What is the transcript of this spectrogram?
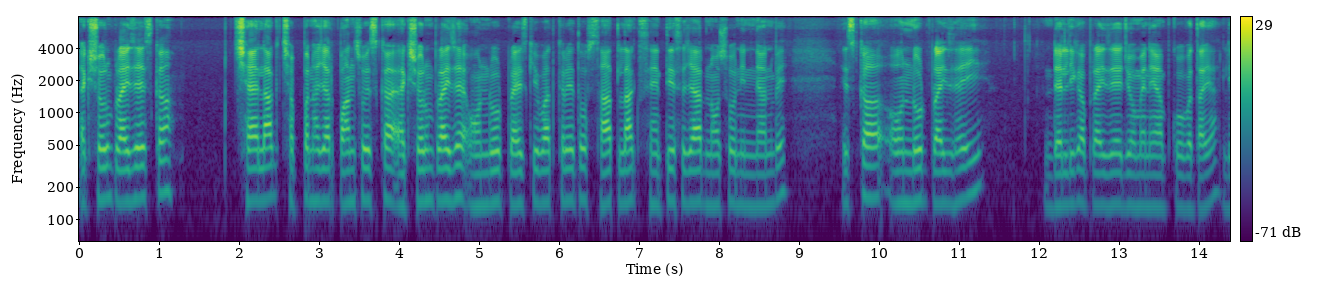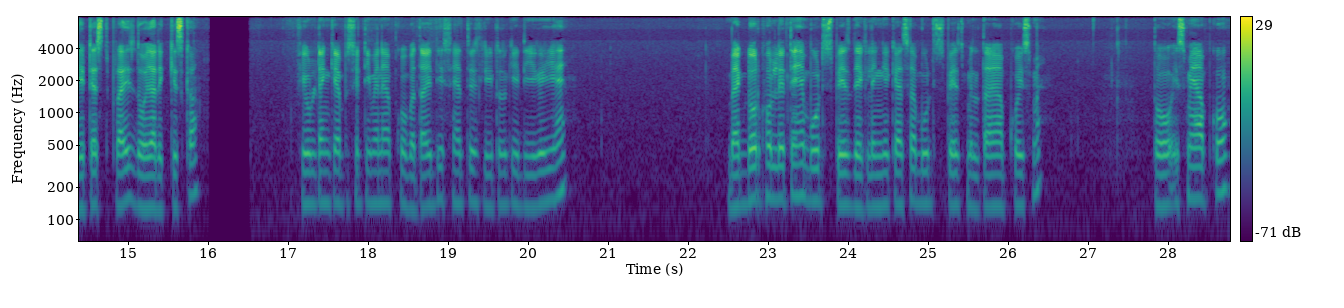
एक्शोरूम प्राइस है इसका छः लाख छप्पन हज़ार पाँच सौ इसका एक्स शोरूम प्राइस है। ऑन रोड प्राइस की बात करें तो सात लाख सैंतीस हज़ार नौ सौ निन्यानवे इसका ऑन रोड प्राइस है ये। दिल्ली का प्राइस है जो मैंने आपको बताया, लेटेस्ट प्राइस 2021 का। फ्यूल टैंक कैपेसिटी मैंने आपको बताई थी, सैंतीस लीटर की दी गई है। बैकडोर खोल लेते हैं, बूट स्पेस देख लेंगे कैसा बूट स्पेस मिलता है आपको इसमें। तो इसमें आपको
